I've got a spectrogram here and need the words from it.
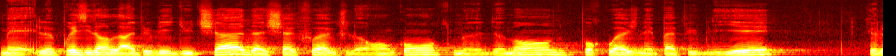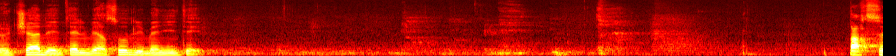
mais le président de la République du Tchad, à chaque fois que je le rencontre, me demande pourquoi je n'ai pas publié que le Tchad était le berceau de l'humanité. Parce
